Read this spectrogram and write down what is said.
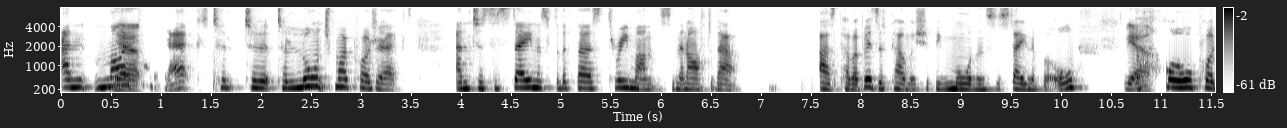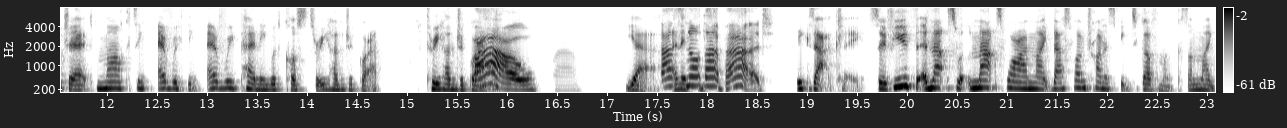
and my Yeah. project to, to to launch my project and to sustain us for the first three months and then after that as per my business plan we should be more than sustainable Yeah. the whole project marketing everything every penny would cost 300 grand 300 grand Wow. wow. yeah That's not that bad. exactly so if you th- and that's what and that's why i'm like that's why i'm trying to speak to government because i'm like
